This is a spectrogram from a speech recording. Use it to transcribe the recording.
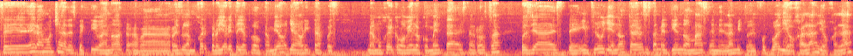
se, era mucha despectiva, ¿no? A, raíz de la mujer, pero ya ahorita ya todo cambió, ya ahorita pues la mujer, como bien lo comenta esta Rosa, pues ya este influye, ¿no? Cada vez se está metiendo más en el ámbito del fútbol y ojalá y ojalá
